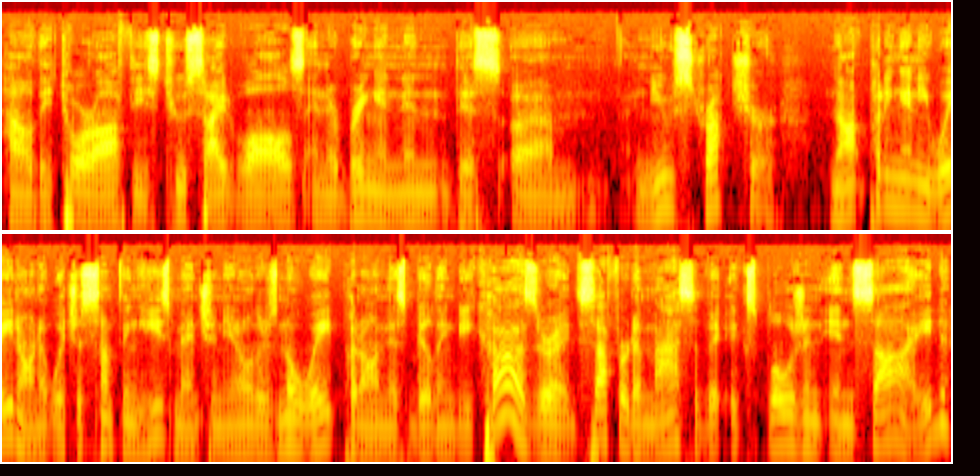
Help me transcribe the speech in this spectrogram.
how they tore off these two side walls and they're bringing in this um, new structure not putting any weight on it, which is something he's mentioned. You know, there's no weight put on this building because there had suffered a massive explosion inside,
